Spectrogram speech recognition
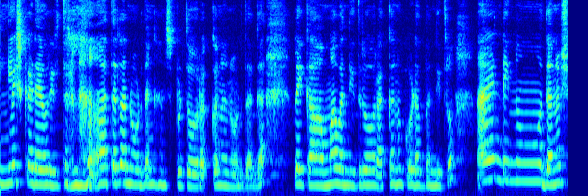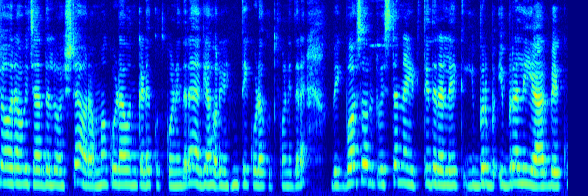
ಇಂಗ್ಲೀಷ್ ಕಡೆ ಅವ್ರು ಇರ್ತಾರಲ್ಲ, ಆ ಥರ ನೋಡ್ದಂಗೆ ಅನಿಸ್ಬಿಡ್ತು ಅವ್ರ ಅಕ್ಕನ ನೋಡಿದಾಗ. ಲೈಕ್ ಅಮ್ಮ ಬಂದಿದ್ರು, ಅವ್ರ ಅಕ್ಕನೂ ಕೂಡ ಬಂದಿದ್ದರು ಆ್ಯಂಡ್ ಇನ್ನು ಧನುಷ್ ಅವರ ವಿಚಾರದಲ್ಲೂ ಅಷ್ಟೇ, ಅವ್ರ ಅಮ್ಮ ಕೂಡ ಒಂದು ಕಡೆ ಕುತ್ಕೊಂಡಿದ್ದಾರೆ, ಹಾಗೆ ಅವ್ರ ಹೆಂಡತಿ ಕೂಡ ಕುತ್ಕೊಂಡಿದ್ದಾರೆ. ಬಿಗ್ ಬಾಸ್ ಅವರು ಟ್ವಿಸ್ಟನ್ನು ಇಡ್ತಿದ್ದಾರೆ ಲೈಕ್ ಇಬ್ಬರು ಇಬ್ಬರಲ್ಲಿ ಯಾರು ಬೇಕು,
